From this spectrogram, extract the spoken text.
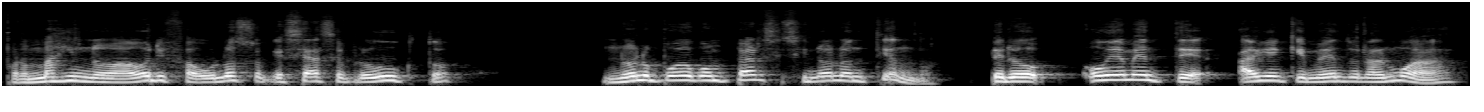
Por más innovador y fabuloso que sea ese producto, no lo puedo comprar si no lo entiendo. Pero obviamente alguien que me vende una almohada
